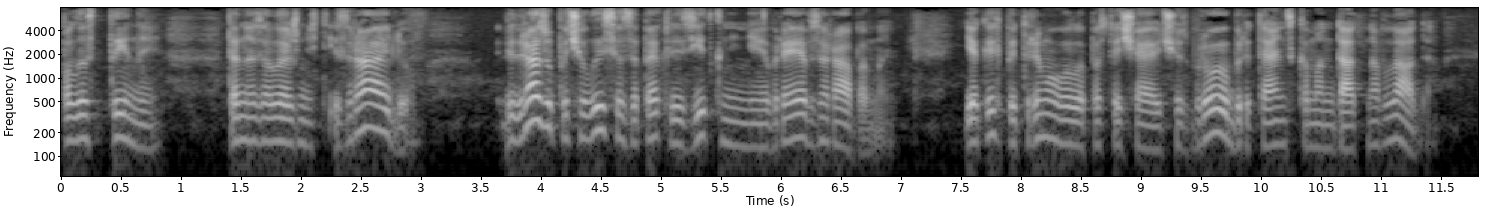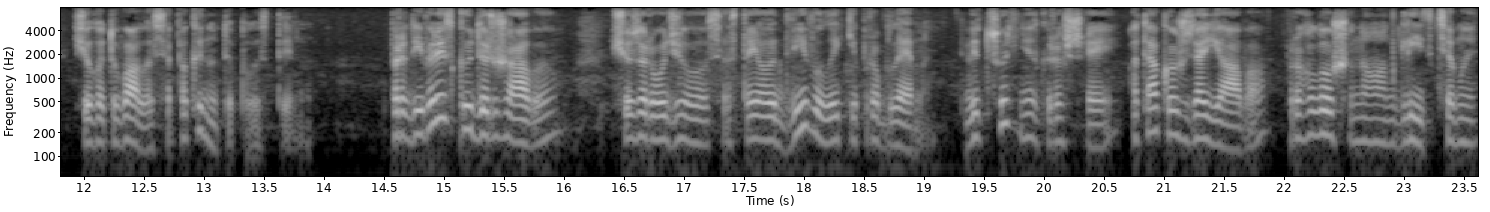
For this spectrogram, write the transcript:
Палестини та незалежність Ізраїлю, відразу почалися запеклі зіткнення євреїв з арабами, яких підтримувала постачаючи зброю британська мандатна влада, що готувалася покинути Палестину. Перед єврейською державою, що зароджувалася, стояли дві великі проблеми відсутність грошей, а також заява, проголошеного англійцями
